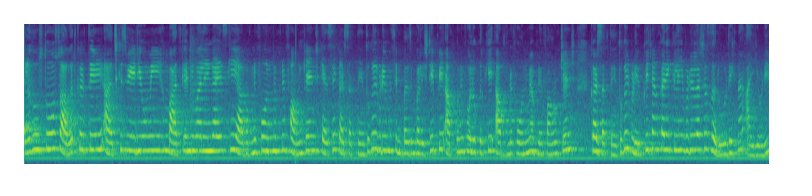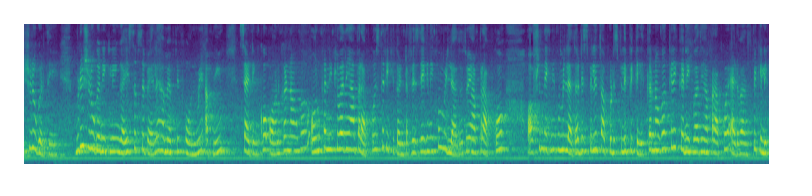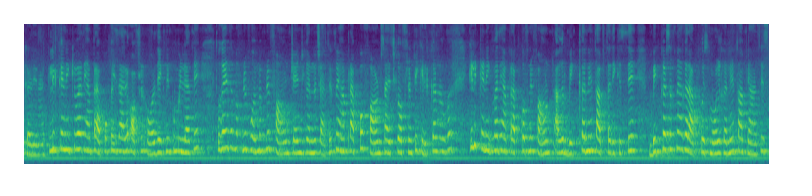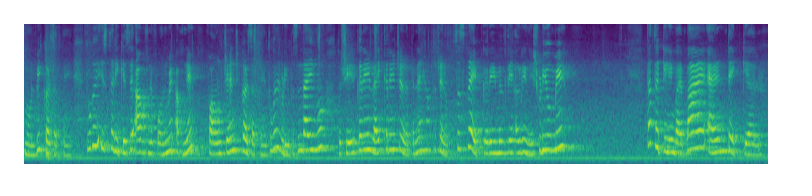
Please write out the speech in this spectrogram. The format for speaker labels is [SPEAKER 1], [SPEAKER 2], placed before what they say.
[SPEAKER 1] Hello दोस्तों, स्वागत करते हैं आज की इस वीडियो में। हम बात करने वाले हैं गाइस कि आप अपने फ़ोन में अपने फाउंड चेंज कैसे कर सकते हैं। तो कई वीडियो में सिंपल सिंपल स्टेप पे आपको नहीं फॉलो करके आप अपने फ़ोन में अपने फाउंड चेंज कर सकते हैं। तो कई वीडियो की जानकारी के लिए वीडियो लास्ट ज़रूर देखना। आइए वीडियो शुरू करते हैं। वीडियो शुरू करने के लिए गाइस सबसे पहले हमें अपने फ़ोन में अपनी सेटिंग को ऑन करना होगा। ऑन करने के बाद यहाँ पर आपको इस तरीके का इंटरफेस देखने को मिल जाता है। तो यहाँ पर आपको ऑप्शन देखने को मिल जाता है डिस्प्ले तो आपको डिस्प्ले पर क्लिक करना होगा। क्लिक करने के बाद यहाँ पर आपको एडवांस पे क्लिक कर देना। क्लिक करने के बाद यहाँ पर आपको कई सारे ऑप्शन और देखने को मिल जाते हैं। तो गाइज़ हम अपने फ़ोन में अपने फाउंड चेंज करना चाहते हैं तो यहाँ पर आपको फाउंड साइज़ के ऑप्शन पे क्लिक करना होगा। क्लिक करने के बाद यहाँ पर आपको अपने फाउंड अगर बिग करने हैं तो आप तरीके से बिग कर सकते हैं। अगर आपको स्मॉल करने हैं तो आप यहाँ से स्मॉल भी कर सकते हैं। तो गाइज़ इस तरीके से आप अपने फ़ोन में अपने फाउंड चेंज कर सकते हैं। तो गाइज़ वीडियो पसंद आई हो तो शेयर करें लाइक करें चैनल पर नए हो तो चैनल को सब्सक्राइब करें। मिलते हैं अगली नेक्स्ट वीडियो में। तब तक के लिए bye bye and take care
